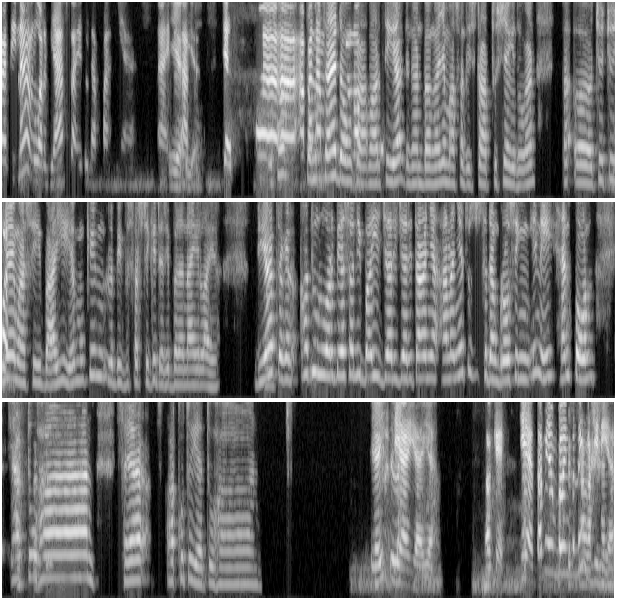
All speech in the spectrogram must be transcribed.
retina luar biasa itu dampaknya. Nah, itu Iya, satu. iya. Jadi eh, Itu eh, apa teman namanya saya dong Kak Marti ya dengan bangganya masang di statusnya gitu kan. Eh, cucunya yang masih bayi ya mungkin lebih besar sedikit daripada Naila ya. Dia Hmm. pengen, aduh luar biasa nih bayi jari-jari tangannya. Anaknya tuh sedang browsing ini handphone. Ya Astaga. Tuhan, saya aku tuh ya Tuhan. Ya itulah Iya, iya, iya. Oke. Iya, tapi yang paling penting begini ya.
